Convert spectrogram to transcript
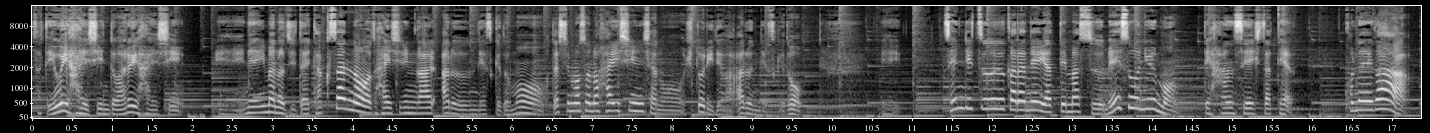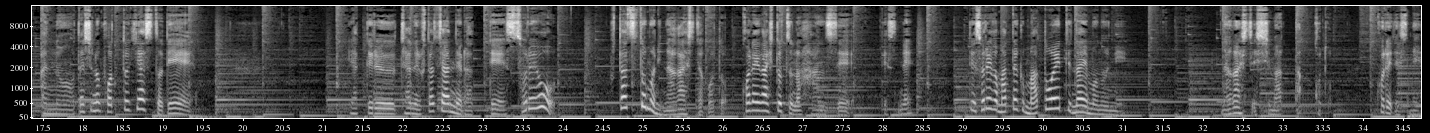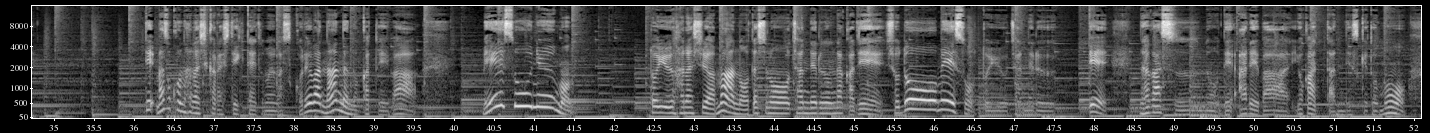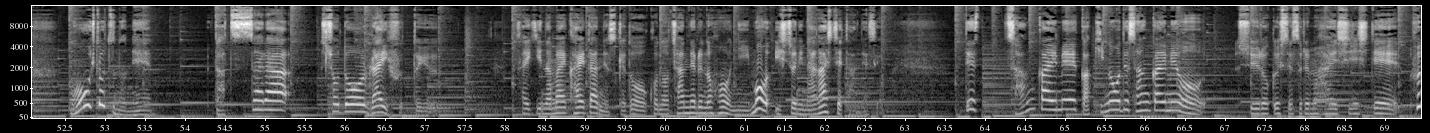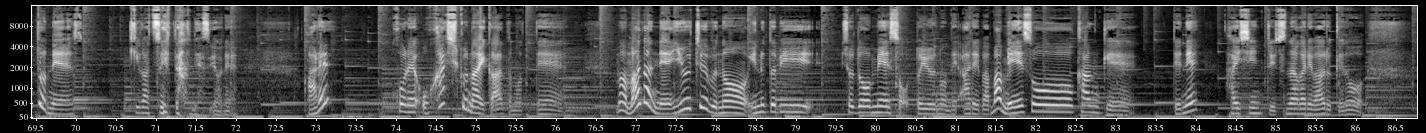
さて、良い配信と悪い配信。えーね、今の時代たくさんの配信があるんですけども、私もその配信者の一人ではあるんですけど、えー先日からね、やってます瞑想入門で反省した点。これが、あの、私のポッドキャストで、やってるチャンネル2チャンネルあってそれを2つともに流したこと。これが一つの反省ですね。でそれが全く的を得てないものに流してしまったこと。これですね。でまずこの話からしていきたいと思います。これは何なのかといえば瞑想入門という話は、まあ、あの私のチャンネルの中で書道瞑想というチャンネルで流すのであればよかったんですけどももう一つのね脱サラ書道ライフという最近名前変えたんですけどこのチャンネルの方にも一緒に流してたんですよ。で3回目か昨日で3回目を収録してそれも配信してふとね気がついたんですよね。あれ？これおかしくないか？と思ってまあ、まだね YouTube の犬飛び書道瞑想というのであればまあ瞑想関係でね配信というつながりはあるけど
